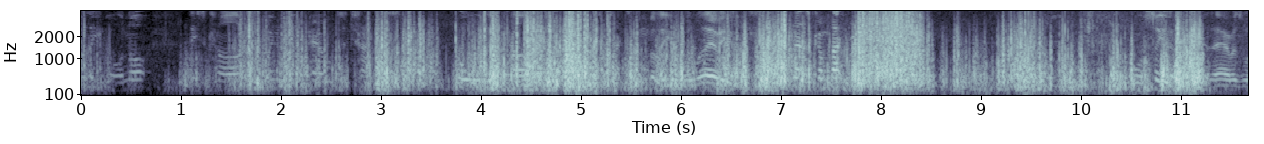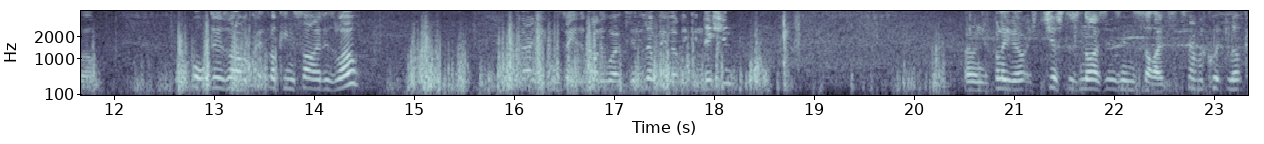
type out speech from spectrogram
believe it or not, this car £20 to tax. All this car for £20 to tax. Unbelievable. Well, there we go. Let's come back round. We'll see the front there as well. What we'll do is we'll have a quick look inside as well. So as you can see, the bodywork's in lovely, lovely condition. And believe it or not, it's just as nice as inside. So let's have a quick look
